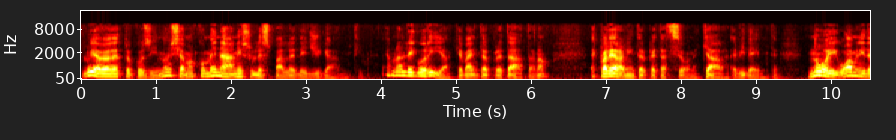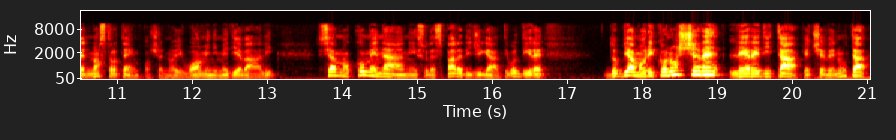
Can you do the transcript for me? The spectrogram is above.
Lui aveva detto così: Noi siamo come nani sulle spalle dei giganti. È un'allegoria che va interpretata, no? E qual era l'interpretazione? Chiara, evidente. Noi uomini del nostro tempo, cioè noi uomini medievali, siamo come nani sulle spalle di giganti, vuol dire dobbiamo riconoscere l'eredità che ci è venuta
